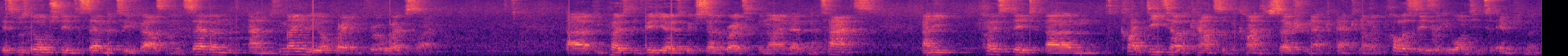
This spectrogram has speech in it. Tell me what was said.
This was launched in December 2007 and was mainly operating through a website. Uh, he posted videos which celebrated the 9-11 attacks, and he posted um, quite detailed accounts of the kinds of social and economic policies that he wanted to implement.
